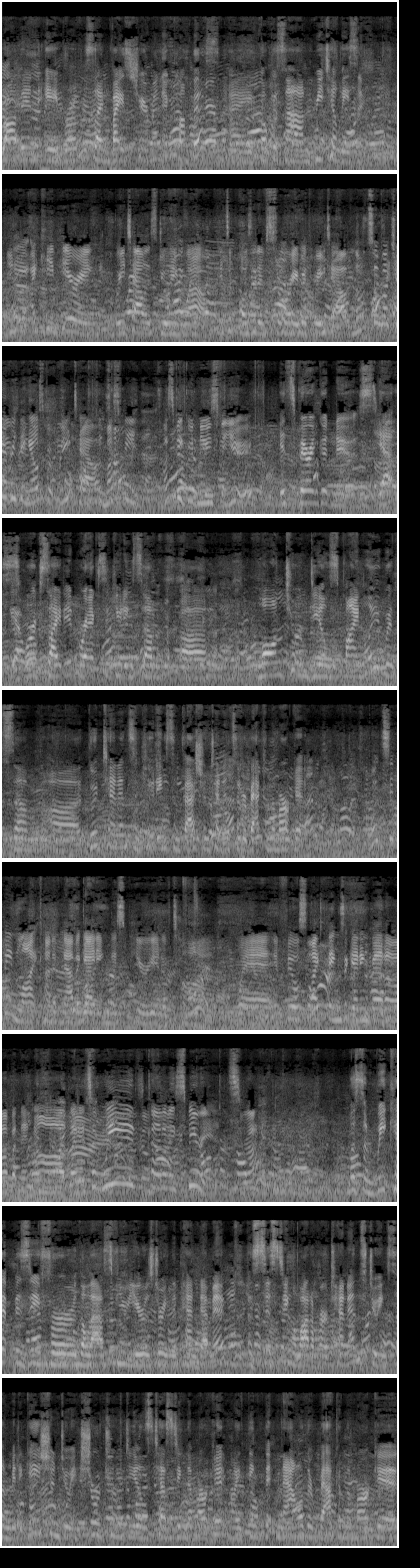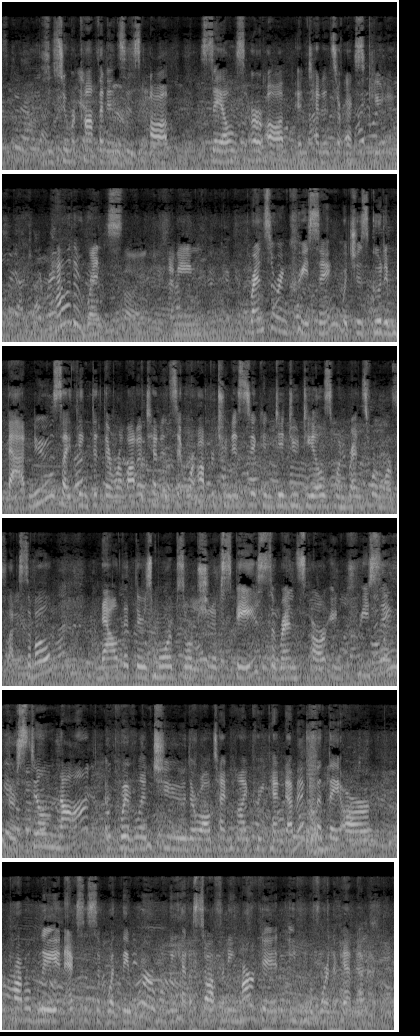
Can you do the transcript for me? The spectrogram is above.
Robin Abrams. I'm vice chairman at Compass. I focus on retail leasing. You know, I keep hearing retail is doing well. It's a positive story with retail. Not so much everything else, but retail. It must be must be good news for you. It's very good news. Yes, we're excited. We're executing some. Uh, long-term deals finally with some uh, good tenants, including some fashion tenants that are back in the market. What's it been like kind of navigating this period of time where it feels like things are getting better, but they're not? Like it's a weird kind of experience, right? Listen, we kept busy for the last few years during the pandemic, assisting a lot of our tenants, doing some mitigation, doing short term deals, testing the market. And I think that now they're back in the market, consumer confidence is up, sales are up, and tenants are executing. How are the rents, though? I mean, Rents are increasing, which is good and bad news. I think that there were a lot of tenants that were opportunistic and did do deals when rents were more flexible. Now that there's more absorption of space, the rents are increasing. They're still not equivalent to their all time high pre pandemic, but they are probably in excess of what they were when we had a softening market even before the pandemic.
